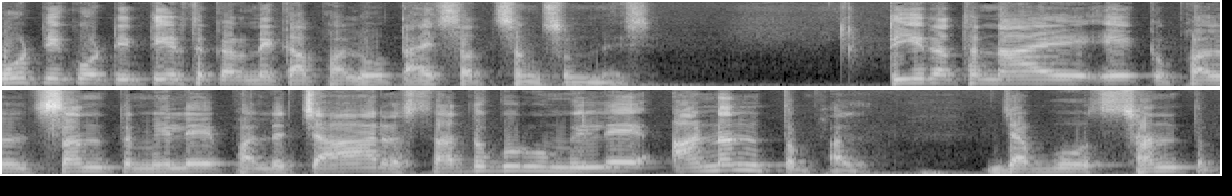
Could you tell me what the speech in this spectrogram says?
कोटि कोटि तीर्थ करने का फल होता है सत्संग सुनने से। तीर्थ नाए एक फल, संत मिले फल, चार सदगुरु मिले अनंत फल। जब वो संत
